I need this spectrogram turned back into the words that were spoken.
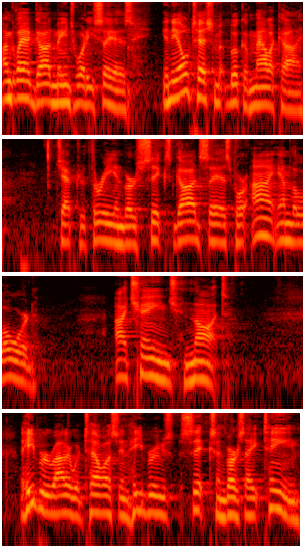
I'm glad God means what He says. In the Old Testament book of Malachi, chapter 3 and verse 6, God says, For I am the Lord, I change not. The Hebrew writer would tell us in Hebrews 6 and verse 18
